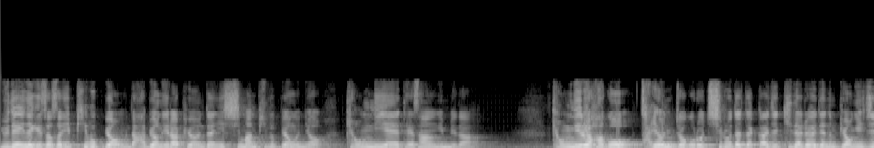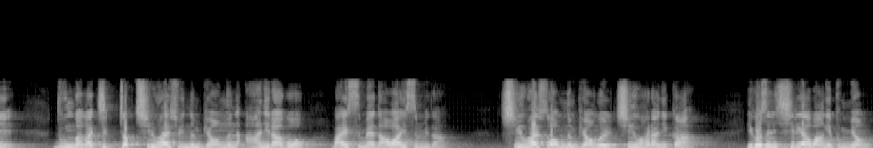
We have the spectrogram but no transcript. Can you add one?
유대인에게 있어서 이 피부병, 나병이라 표현된 이 심한 피부병은요, 격리의 대상입니다. 격리를 하고 자연적으로 치료될 때까지 기다려야 되는 병이지 누군가가 직접 치료할 수 있는 병은 아니라고 말씀에 나와 있습니다. 치유할 수 없는 병을 치유하라니까 이것은 시리아 왕이 분명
